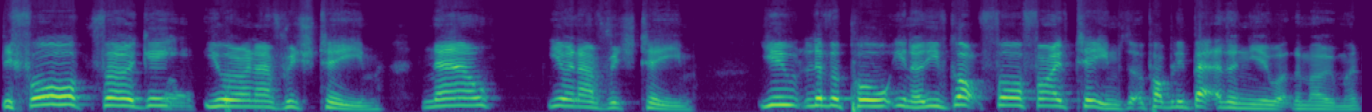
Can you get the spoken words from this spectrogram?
before Fergie. You were an average team. Now you're an average team. You Liverpool, you know, you've got four or five teams that are probably better than you at the moment.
